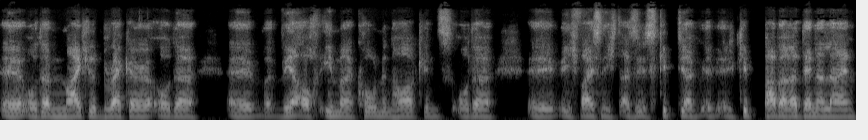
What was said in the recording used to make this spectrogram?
äh, oder Michael Brecker oder äh, wer auch immer, Coleman Hawkins oder äh, ich weiß nicht. Also es gibt ja, es gibt Barbara Dennerlein.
